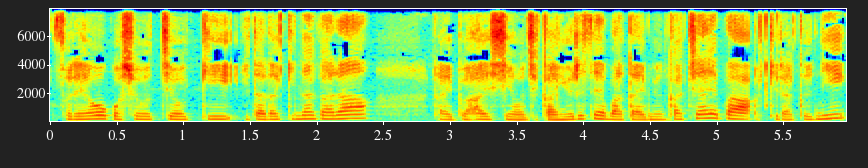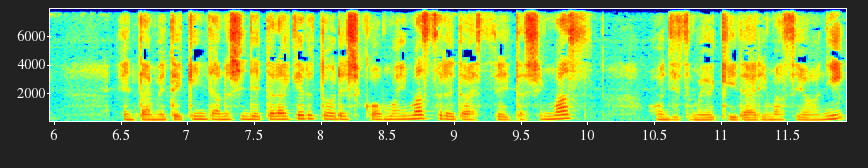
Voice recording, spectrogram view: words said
それをご承知おきいただきながら、ライブ配信を時間許せば、タイミング勝ち合えば、気楽にエンタメ的に楽しんでいただけると嬉しく思います。それでは失礼いたします。本日も良きでありますように。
